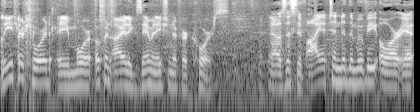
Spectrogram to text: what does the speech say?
lead her toward a more open eyed examination of her course. Now, is this if I attended the movie or if,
